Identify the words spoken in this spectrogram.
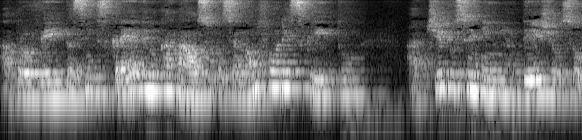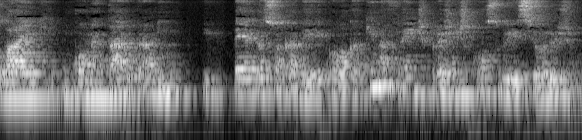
aproveita, se inscreve no canal se você não for inscrito, ativa o sininho, deixa o seu like, um comentário para mim pega a sua cadeira e coloca aqui na frente para a gente construir esse olho juntos.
